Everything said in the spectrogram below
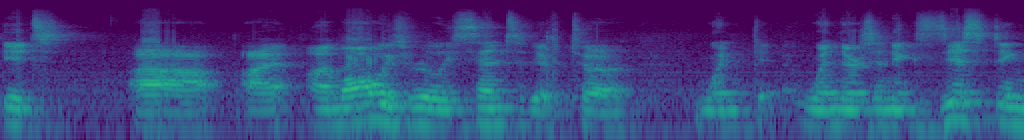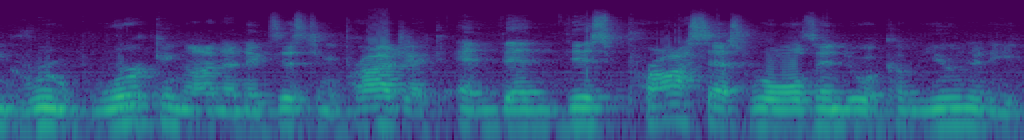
it's, uh, I, I'm always really sensitive to when, when there's an existing group working on an existing project and then this process rolls into a community,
